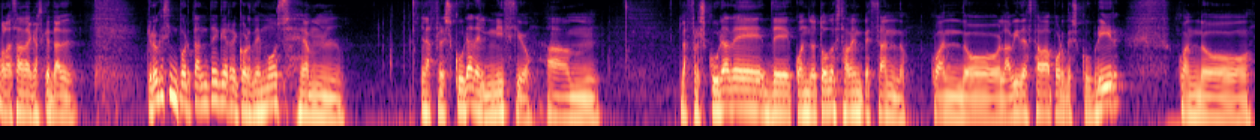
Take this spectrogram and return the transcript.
Hola Sadakas, ¿qué tal? Creo que es importante que recordemos em, la frescura del inicio, la frescura de, cuando todo estaba empezando, cuando la vida estaba por descubrir, cuando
